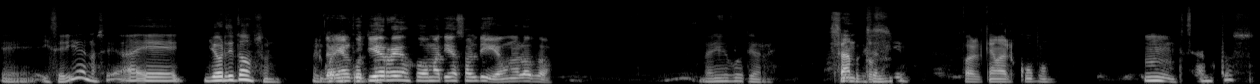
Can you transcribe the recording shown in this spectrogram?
Eh, y sería, no sé, ah, eh, Jordi Thompson. el Daniel 42. Gutiérrez o Matías Saldía, uno de los dos. Daniel Gutiérrez. Sí, Santos, Saldí- para el tema del cupo. Mm. Santos.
